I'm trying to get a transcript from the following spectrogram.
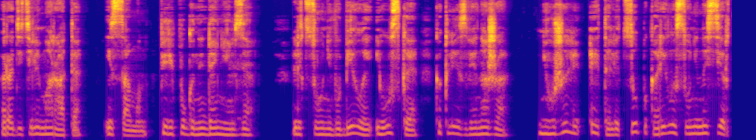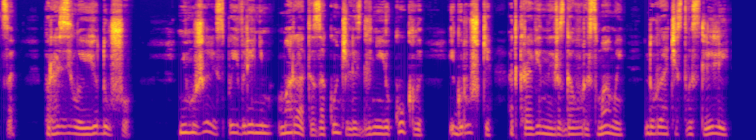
Родители Марата, и сам он, перепуганный до нельзя. Лицо у него белое и узкое, как лезвие ножа. Неужели это лицо покорило Сонина сердце, поразило ее душу? Неужели с появлением Марата закончились для нее куклы, игрушки, откровенные разговоры с мамой, дурачество с Лилей?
